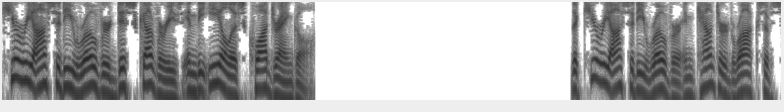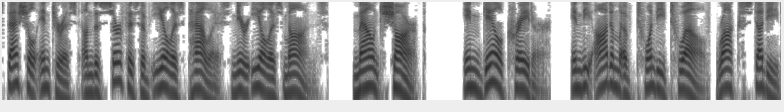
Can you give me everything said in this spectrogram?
Curiosity rover discoveries in the Aeolis Quadrangle The Curiosity rover encountered rocks of special interest on the surface of Aeolis Palus near Aeolis Mons Mount Sharp, in Gale Crater. In the autumn of 2012, rocks studied,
